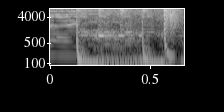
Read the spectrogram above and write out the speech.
Yeah.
